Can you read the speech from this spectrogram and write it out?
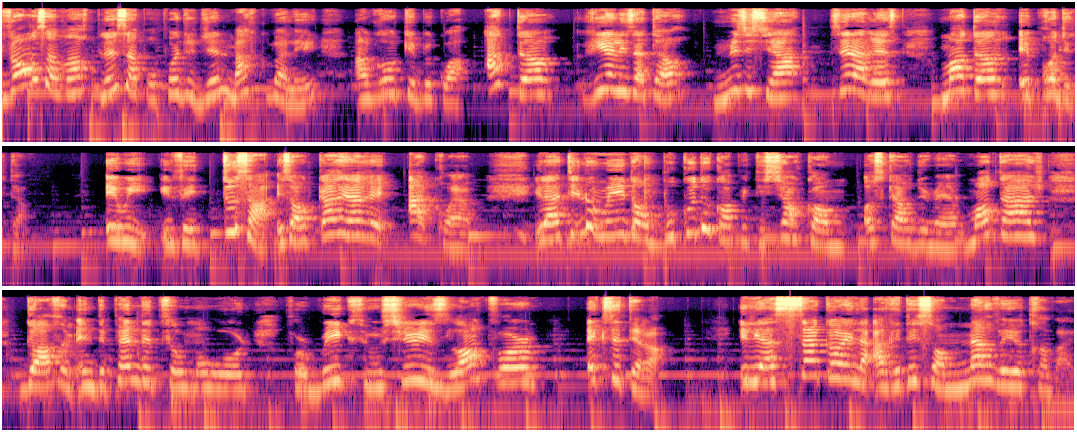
en savoir plus à propos de Jean-Marc Vallée, un gros Québécois acteur, réalisateur, musicien, scénariste, menteur et producteur. Et oui, il fait tout ça et son carrière est incroyable. Il a été nommé dans beaucoup de compétitions comme Oscar du meilleur montage, Gotham Independent Film Award for Breakthrough Series Long Form, etc. Il y a 5 ans, il a arrêté son merveilleux travail.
